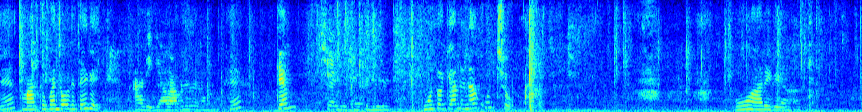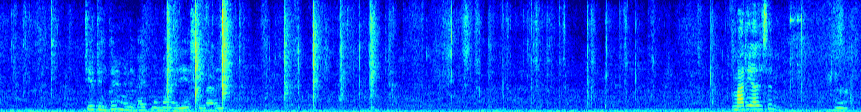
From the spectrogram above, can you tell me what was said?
હે માથું પણ ચોલી થઈ ગઈ? આવી ગયા આપણે હે? કેમ. હું તો ક્યાંને નાખું જ છું. હું હારી ગઈ. ચેટિંગ કરી મને બાઇકમાં મારા રેસી વાળી. મારી હાલ છે ને? હા.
